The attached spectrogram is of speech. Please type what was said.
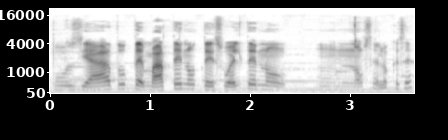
pues ya tú te maten o te suelten o no sé lo que sea.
